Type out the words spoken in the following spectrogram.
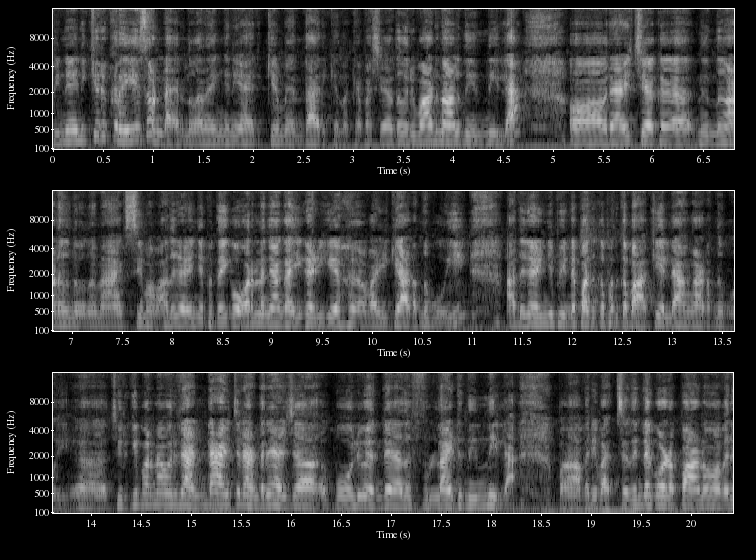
പിന്നെ എനിക്കൊരു ക്രേസ് ഉണ്ടായിരുന്നു. അത് എങ്ങനെയായിരിക്കും എന്തായിരിക്കും എന്നൊക്കെ. പക്ഷെ അത് ഒരുപാട് നാൾ നിന്നില്ല. ഒരാഴ്ചയൊക്കെ നിന്ന് കാണുമെന്ന് തോന്നുന്നു മാക്സിമം അത് കഴിഞ്ഞപ്പോഴത്തേക്ക് ഒരെണ്ണം ഞാൻ കൈ കഴുകിയ വഴിക്ക് അടന്നുപോയി. അത് കഴിഞ്ഞ് പിന്നെ പതുക്കെ പതുക്കെ ബാക്കിയെല്ലാം അങ്ങ് അടന്നുപോയി. ആ, ചുരുക്കി പറഞ്ഞാൽ ഒരു രണ്ടാഴ്ച രണ്ടര ആഴ്ച പോലും എന്റെ അത് ഫുള്ളായിട്ട് നിന്നില്ല. അവർ വച്ചതിന്റെ കുഴപ്പമാണോ അവർ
